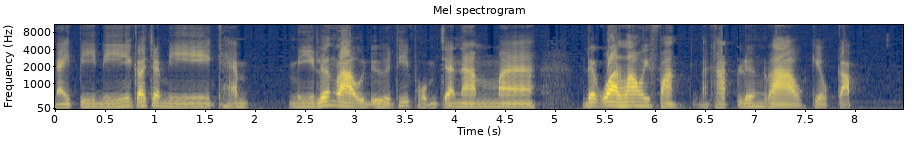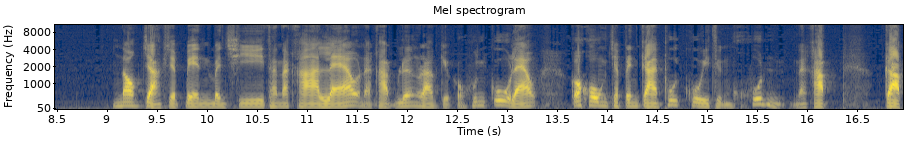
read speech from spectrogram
ในปีนี้ก็จะมีแคมมีเรื่องราวอื่นๆ ที่ผมจะนำมาเรียกว่าเล่าให้ฟังนะครับ เรื่องราวเกี่ยวกับ นอกจากจะเป็นบัญชีธนาคารแล้วนะครับ เรื่องราวเกี่ยวกับหุ้นกู้แล้ว ก็คงจะเป็นการพูดคุยถึงหุ้นนะครับ กับ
